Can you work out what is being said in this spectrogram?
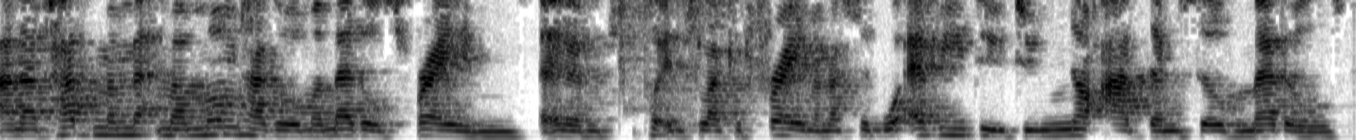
And I've had my my mum had all my medals framed, um, put into like a frame. And I said, whatever you do, do not add them silver medals.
